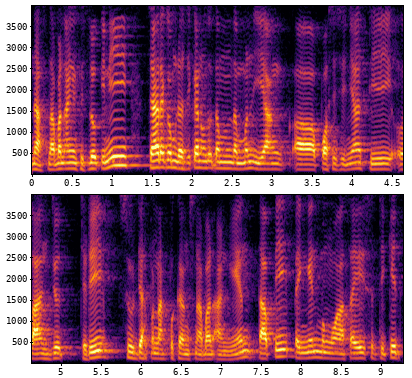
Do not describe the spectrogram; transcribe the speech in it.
Nah, senapan angin gejluk ini saya rekomendasikan untuk teman-teman yang uh, posisinya di lanjut. Jadi sudah pernah pegang senapan angin, tapi pengen menguasai sedikit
